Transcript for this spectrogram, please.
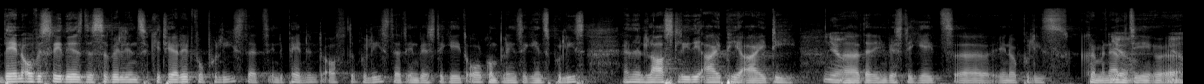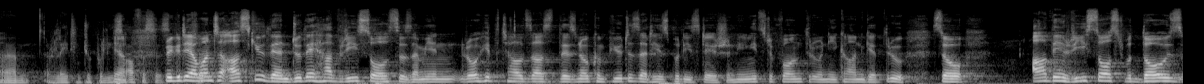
Then, obviously, there's the Civilian Secretariat for Police that's independent of the police that investigate all complaints against police. And then, lastly, the IPID yeah. uh, that investigates, uh, you know, police criminality yeah, uh, yeah. Um, relating to police yeah. officers. Brigadier, so I want to ask you then, do they have resources? I mean, Rohit tells us there's no computers at his police station. He needs to phone through and he can't get through. So are they resourced with those,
